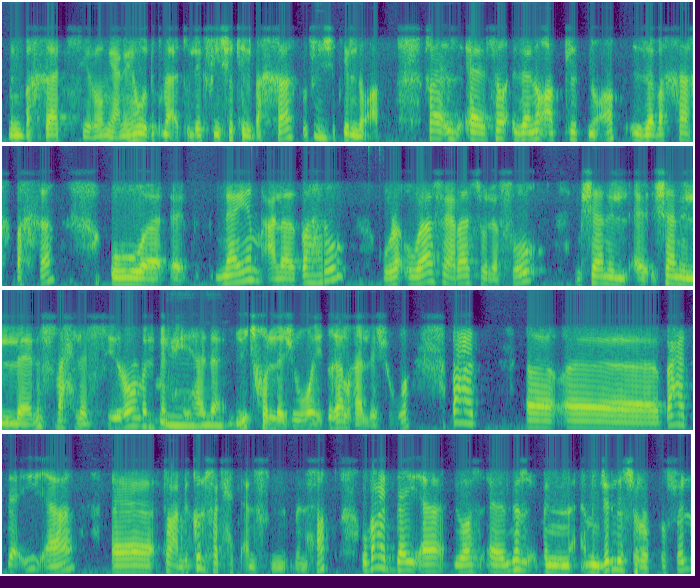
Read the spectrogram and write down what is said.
من بخات السيروم يعني هو مثل ما قلت لك في شكل بخاخ وفي شكل نقط فاذا نقط ثلاث نقط إذا بخاخ بخة. ونايم على ظهره ورافع راسه لفوق مشان مشان نسمح للسيروم الملحي هذا انه يدخل لجوا يتغلغل لجوا. بعد آآ آآ بعد دقيقة آه طبعا بكل فتحة انف بنحط وبعد دقيقة بنجلس آه الطفل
